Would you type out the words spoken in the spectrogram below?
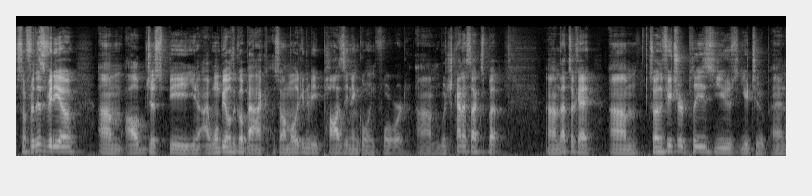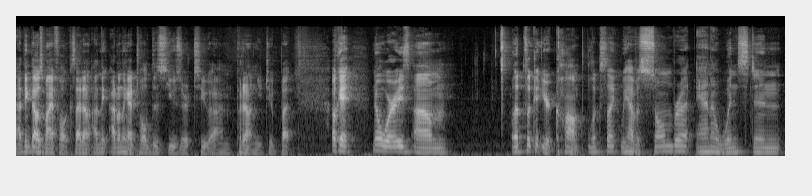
so for this video, um, I'll just be, you know, I won't be able to go back. So I'm only going to be pausing and going forward, um, which kind of sucks, but um, that's okay. Um, so in the future, please use YouTube. And I think that was my fault because I don't, I think, I don't think I told this user to um, put it on YouTube. But okay, no worries. Um, let's look at your comp. Looks like we have a Sombra, Ana, Winston,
